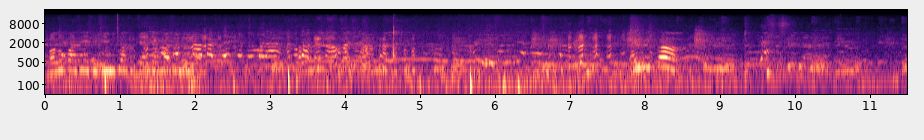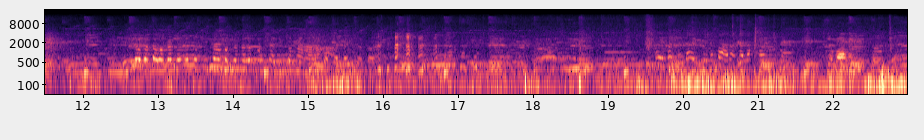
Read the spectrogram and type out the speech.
Bago pa siya si Jimson, si Jenny Pasunod. Ay, Nico! Dito, basta wag kang lulusot dito. Pag ka, dito ka ha. Kapatay na to. Ah, bakit?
